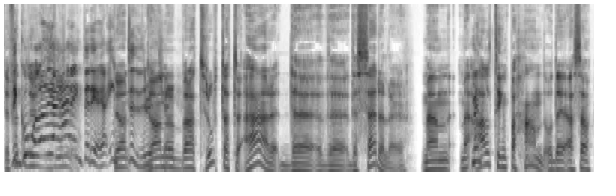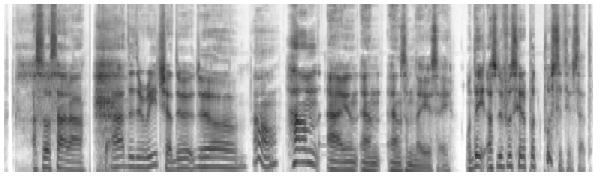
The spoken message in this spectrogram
Det Det går, du- jag är inte det, jag är Du inte the du har nog bara trott att du är the, the, the settler. Men med Men- allting på hand och det, alltså, alltså så här, du är the, the reacher, du, du har, ja. Han är ju en, en, en som nöjer sig. Och det, alltså du får se det på ett positivt sätt.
